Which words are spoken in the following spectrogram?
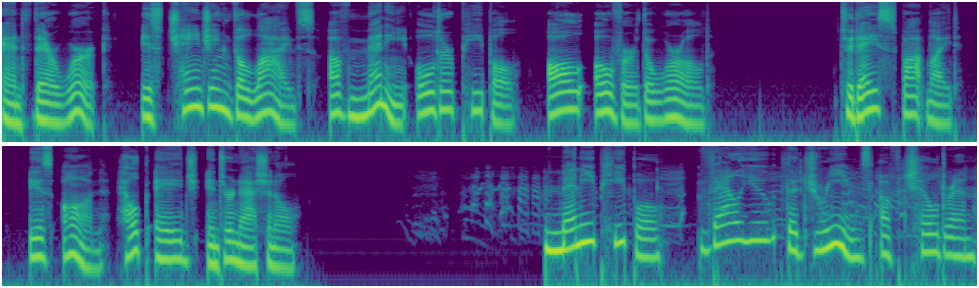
And their work is changing the lives of many older people all over the world. Today's spotlight is on Help Age International. Many people value the dreams of children.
